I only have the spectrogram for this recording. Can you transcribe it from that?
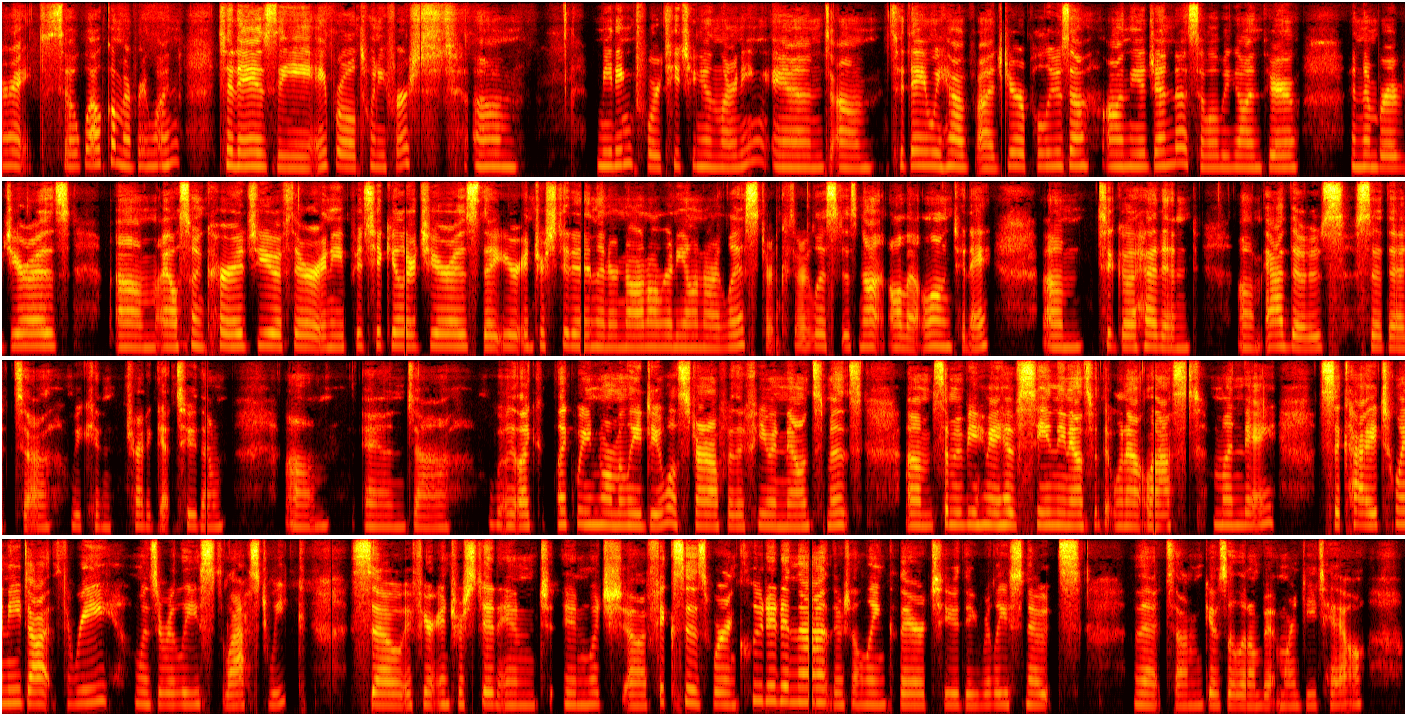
All right, so welcome everyone. Today is the April 21st um, meeting for teaching and learning. And um, today we have uh, JIRA Palooza on the agenda. So we'll be going through a number of JIRAs. Um, I also encourage you if there are any particular JIRAs that you're interested in that are not already on our list, or because our list is not all that long today, um, to go ahead and um, add those so that uh, we can try to get to them. Um, and uh, like like we normally do, we'll start off with a few announcements. Um, some of you may have seen the announcement that went out last Monday. Sakai 20.3 was released last week. So if you're interested in, in which uh, fixes were included in that, there's a link there to the release notes that um, gives a little bit more detail.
